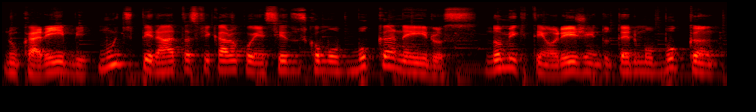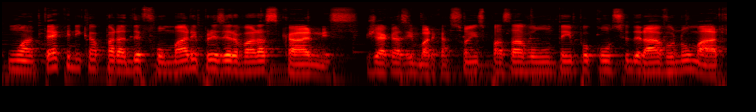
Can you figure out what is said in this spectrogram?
No Caribe, muitos piratas ficaram conhecidos como bucaneiros, nome que tem origem do termo bucan, uma técnica para defumar e preservar as carnes, já que as embarcações passavam um tempo considerável no mar.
